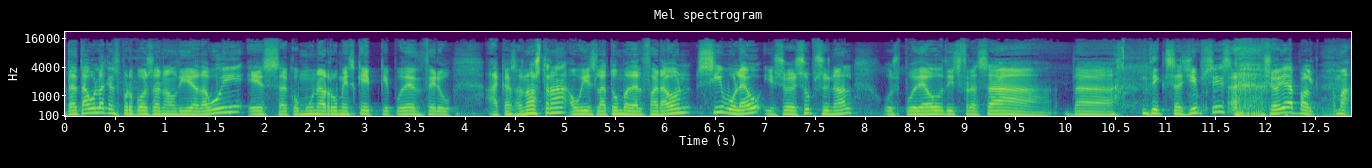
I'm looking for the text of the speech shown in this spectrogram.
de taula que ens proposen el dia d'avui és eh, com una room escape que podem fer-ho a casa nostra. Avui és la tumba del faraón. Si voleu, i això és opcional, us podeu disfressar de dics egipcis. Això ja pel... Home,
